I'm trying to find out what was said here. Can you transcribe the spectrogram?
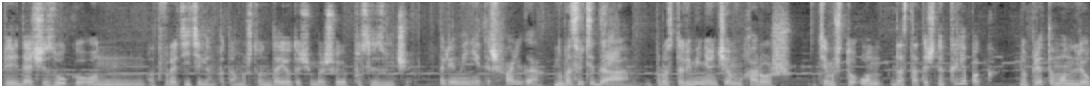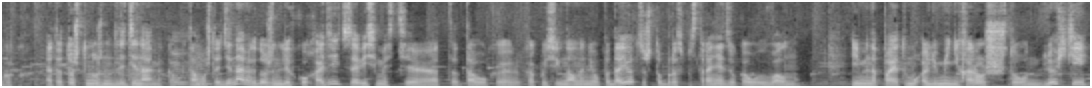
передачи звука, он отвратителен, потому что он дает очень большое послезвучие. Алюминий – это же фольга. Ну, по сути, да. Просто алюминий, он чем хорош? Тем, что он достаточно крепок, но при этом он легок. Это то, что нужно для динамика, угу. потому что динамик должен легко ходить в зависимости от того, какой сигнал на него подается, чтобы распространять звуковую волну. Именно поэтому алюминий хорош, что он легкий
